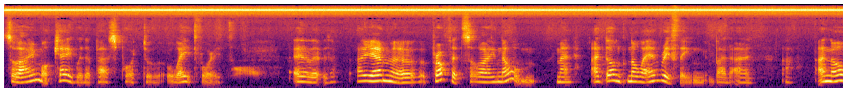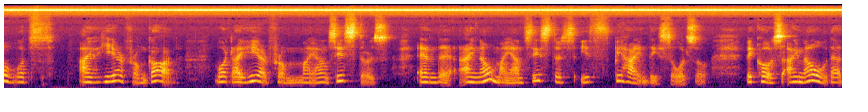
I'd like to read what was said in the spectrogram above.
So I'm okay with a passport to wait for it. Uh, I am a prophet, so I know, man. I don't know everything, but I, I know what's I hear from God, what I hear from my ancestors, and uh, I know my ancestors is behind this also because I know that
